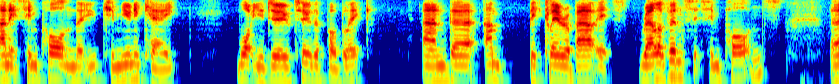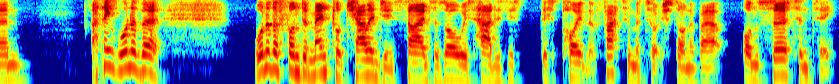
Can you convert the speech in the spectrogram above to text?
and it's important that you communicate what you do to the public, and uh, and be clear about its relevance, its importance. Um, I think one of the one of the fundamental challenges science has always had is this this point that Fatima touched on about uncertainty.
